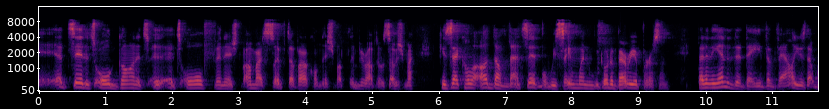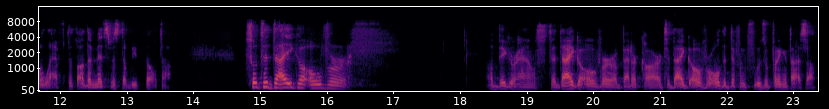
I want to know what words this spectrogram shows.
That, that's it. It's all gone. It's it's all finished. That's it. What we say when we go to bury a person. That in the end of the day, the values that were left, the other mitzvahs that we've built up. So to go over a bigger house, to go over a better car, to go over all the different foods we're putting into ourselves.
